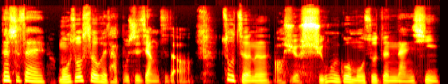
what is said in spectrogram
但是在摩梭社会，它不是这样子的啊。作者呢，哦，有询问过摩梭的男性，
